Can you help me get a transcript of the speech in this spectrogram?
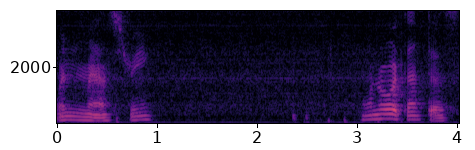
Wind Mastery. I wonder what that does.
